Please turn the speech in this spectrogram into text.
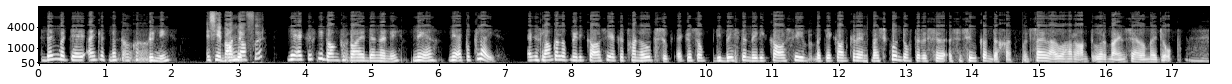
ding wat jy eintlik niks aan kan doen nie. Is jy bang dit, daarvoor? Nee, ek is nie bang vir baie dinge nie. Nee, nee, ek beklei. Ek is lankal op medikasie, ek het gaan hulp soek. Ek is op die beste medikasie wat jy kan kry. My skoondogter is 'n is 'n sielkundige. En sy hou haar hand oor my en sy hou my dop. Mm.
